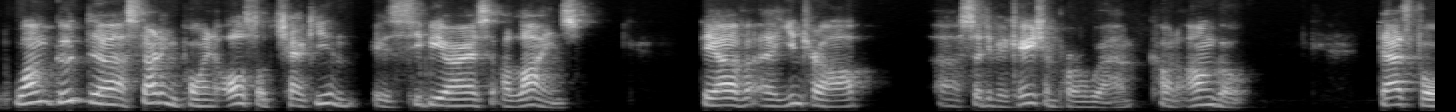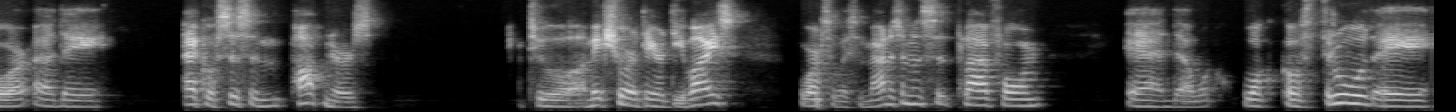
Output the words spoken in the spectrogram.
One good uh, starting point also check in is CBRS Alliance. They have an interop uh, certification program called ONGO. That's for uh, the ecosystem partners to make sure their device works with management platform and uh, we'll go through the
